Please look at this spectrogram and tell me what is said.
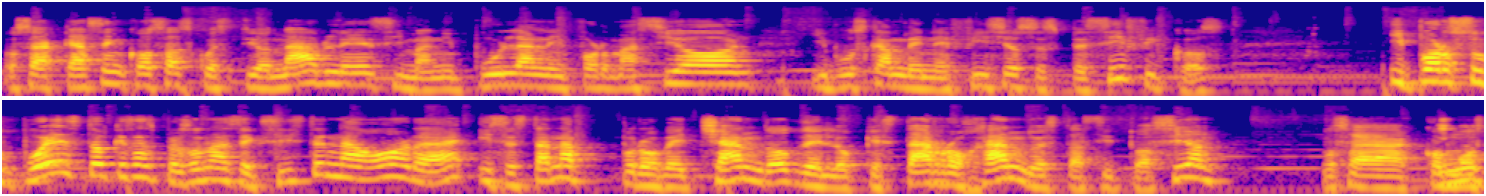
o sea, que hacen cosas cuestionables y manipulan la información y buscan beneficios específicos. Y por supuesto que esas personas existen ahora y se están aprovechando de lo que está arrojando esta situación. O sea, como...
